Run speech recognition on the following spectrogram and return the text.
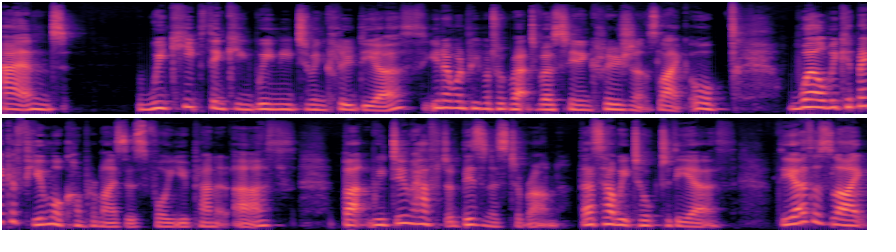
And we keep thinking we need to include the earth. You know, when people talk about diversity and inclusion, it's like, oh, well, we could make a few more compromises for you, planet Earth, but we do have a business to run. That's how we talk to the earth. The earth is like,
